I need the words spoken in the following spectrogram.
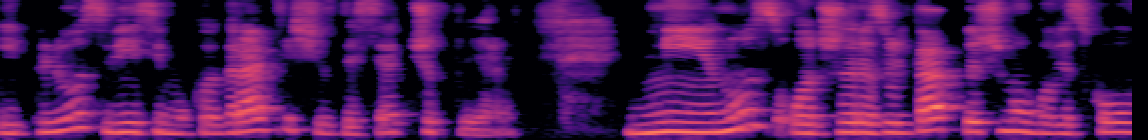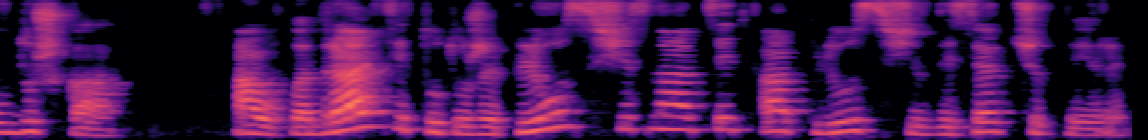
і плюс 8 у квадраті 64. Мінус, отже, результат пишемо обов'язково в дужках. А в квадраті тут уже плюс 16а плюс 64.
